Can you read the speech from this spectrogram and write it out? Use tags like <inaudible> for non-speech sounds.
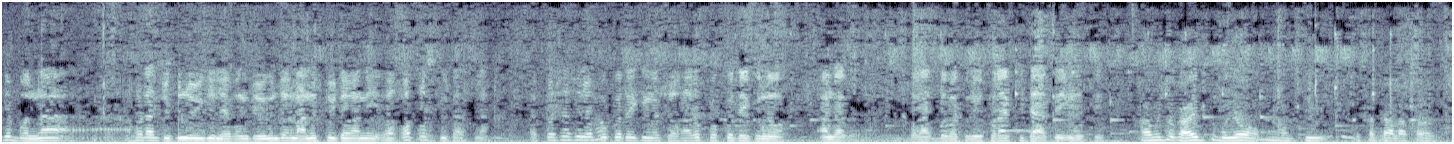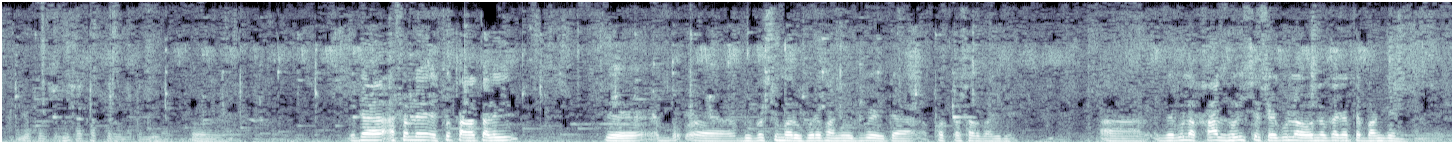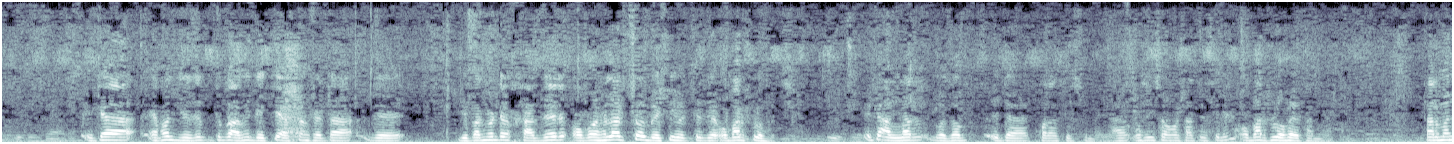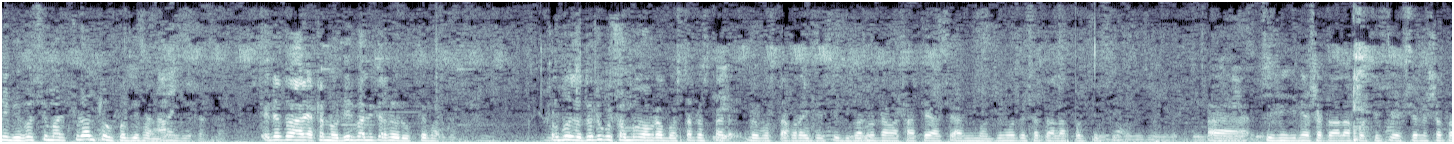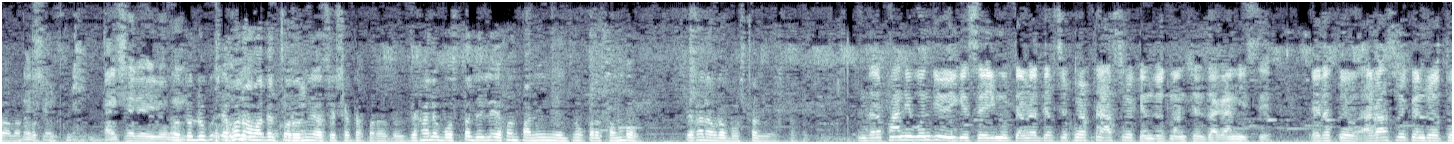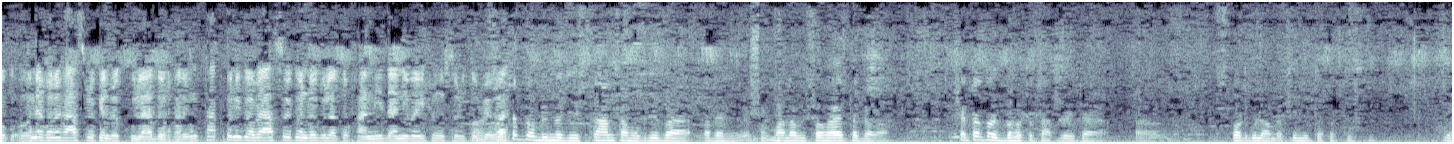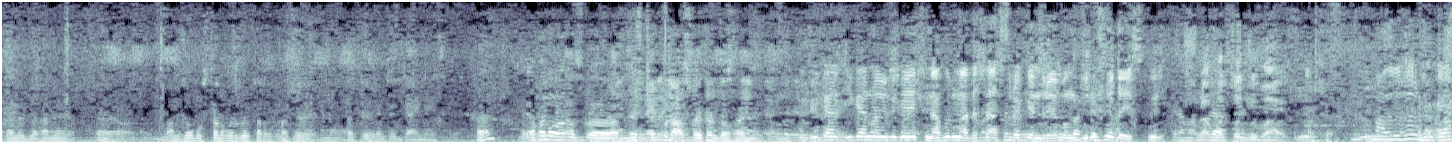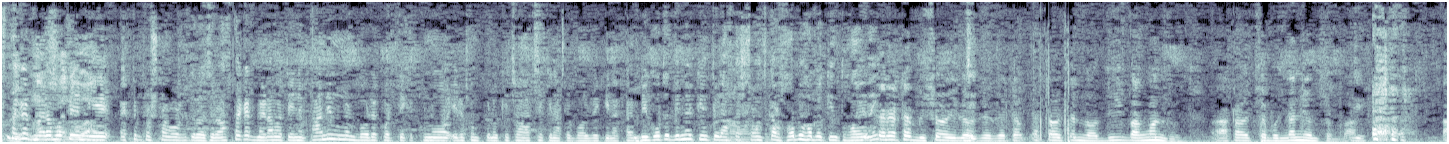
যে বন্যা হঠাৎ জৈগুঞ্জ হয়ে গেলে এবং জৈগুঞ্জের মানুষ দুইটা মানে অপ্রস্তুত আসলাম। প্রশাসনের পক্ষ থেকে কিংবা সরকারের পক্ষ থেকে কোনো আমরা বরাদ্দ বা কোনো খোরাক খিতা আছে এই মুহূর্তে? আমি তো গাইড বইও মন্ত্রী সাথে আলাপ ইয়ে এটা আসলে এত তাড়াতাড়ি যে আহ, বিপদসীমার উপরে পানি উঠবে এটা প্রত্যাশার বাইরে। আর যেগুলো কাজ হয়েছে সেগুলো অন্য জায়গাতে ভাঙ্গেনি। এটা এখন যেটুকু আমি দেখতে আসলাম সেটা যে ডিপার্টমেন্টের কাজের অবহেলার চেয়েও বেশি হচ্ছে যে ওভারফ্লো হচ্ছে। এটা আল্লাহর গজব এটা করার কিছু নেই। আর ওসি আমার সাথে ছিলেন ওভারফ্লো হয়ে থাকে। তার মানে বিভৎসীমার চূড়ান্ত উপর দিয়ে পানি এটা তো আর একটা নদীর পানিতে রুখতে পারবে না। তবু যতটুকু সম্ভব আমরা বস্তা টস্তা ব্যবস্থা করাইতেছি ডিপার্টমেন্ট আমার সাথে আছে আমি মন্ত্রীমদের সাথে আলাপ করতেছি চিফ ইঞ্জিনিয়ার সাথে আলাপ করতেছি এক্সনের সাথে আলাপ করতেছি। যতটুকু এখন আমাদের করণীয় আছে সেটা করা যেখানে বস্তা দিলে এখন পানি নিয়ন্ত্রণ করা সম্ভব সেখানে আমরা বস্তার ব্যবস্থা করছি। যারা পানি বন্দী হয়ে গেছে এই মুহূর্তে আমরা দেখছি কয়েকটা আশ্রয় কেন্দ্র মানুষের জায়গা নিচ্ছে এটা তো আর আশ্রয় কেন্দ্র তো অনেক অনেক আশ্রয় কেন্দ্র খোলা দরকার। এবং তাৎক্ষণিকভাবে আশ্রয় কেন্দ্রগুলা তো খানি দানি বা এই সমস্ত তো ব্যবহার তো বিভিন্ন জিনিস ত্রাণ সামগ্রী বা তাদের মানবিক সহায়তা দেওয়া। সেটা তো অব্যাহত থাকবে এটা স্পটগুলো আমরা চিহ্নিত করতেছি। যেখানে যেখানে মানুষ অবস্থান করবে তার কাছে হ্যাঁ? এখনও নিশ্চিত কোনো আশ্রয় কেন্দ্র হয়নি। এখানে হইলে গিয়ে সোনাপুর মাদ্রাসা আশ্রয় কেন্দ্র এবং গুরুসোদয় স্কুল। রাস্তাঘাট মেরামতে নিয়ে একটা প্রশ্ন রয়েছে রাস্তাঘাট মেরামতে নিয়ে পানি উন্নয়ন বোর্ডের কর্তৃক কোনো এরকম কোনো কিছু আছে কিনা আপনি বলবে কিনা? কারণ বিগত দিনে কিন্তু রাস্তার সংস্কার হবে হবে কিন্তু হয় একটা বিষয় হইল যে যেটা একটা হচ্ছে নদী বাঙ্গন রুট একটা হচ্ছে বন্যা নিয়ন্ত্রণ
